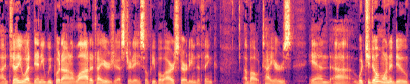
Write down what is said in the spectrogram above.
I tell you what, Denny, we put on a lot of tires yesterday, so people are starting to think about tires. And uh, what you don't want to do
